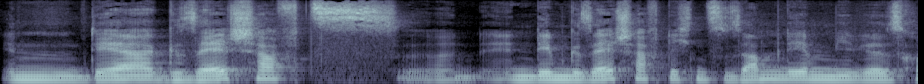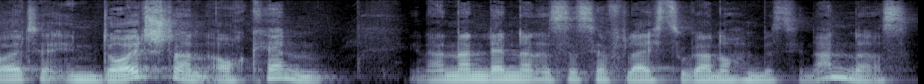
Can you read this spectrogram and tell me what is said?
in der Gesellschafts, äh, in dem gesellschaftlichen Zusammenleben, wie wir es heute in Deutschland auch kennen. In anderen Ländern ist es ja vielleicht sogar noch ein bisschen anders.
